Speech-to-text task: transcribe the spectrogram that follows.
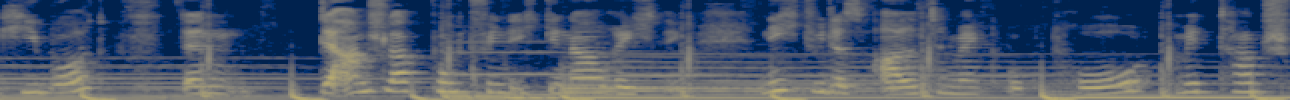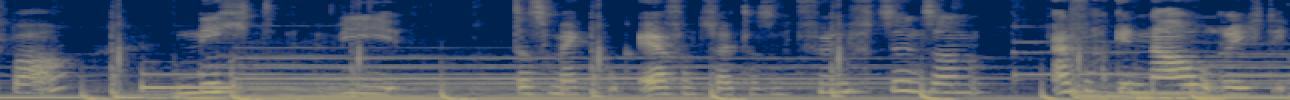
Keyboard. Denn der Anschlagpunkt finde ich genau richtig. Nicht wie das alte MacBook Pro mit Touchbar, nicht wie das MacBook Air von 2015, sondern einfach genau richtig.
